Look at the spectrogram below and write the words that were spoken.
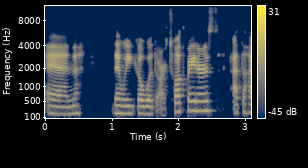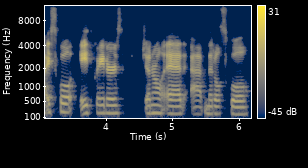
and then we go with our 12th graders at the high school, eighth graders, general ed at middle school,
